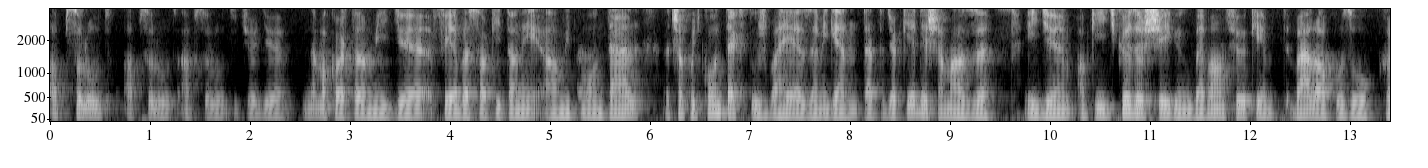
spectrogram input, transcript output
Abszolút, abszolút, abszolút. Úgyhogy nem akartam így félbeszakítani, amit mondtál, csak hogy kontextusba helyezzem, igen. Tehát, hogy a kérdésem az így, aki így közösségünkben van, főként vállalkozók,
